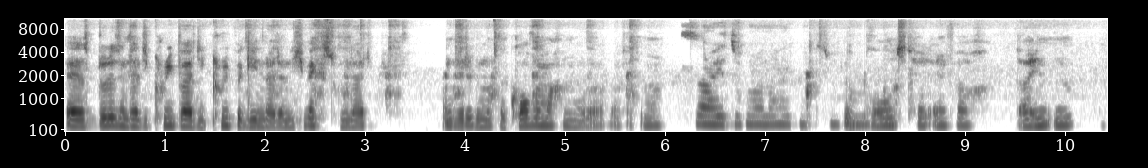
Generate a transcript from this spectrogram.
Äh, das Blöde sind halt die Creeper. Die Creeper gehen leider nicht weg, es tut mir leid. Entweder du musst eine Kurve machen oder was auch immer. So, jetzt suchen wir noch halt zum Du brauchst halt einfach da hinten. Am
